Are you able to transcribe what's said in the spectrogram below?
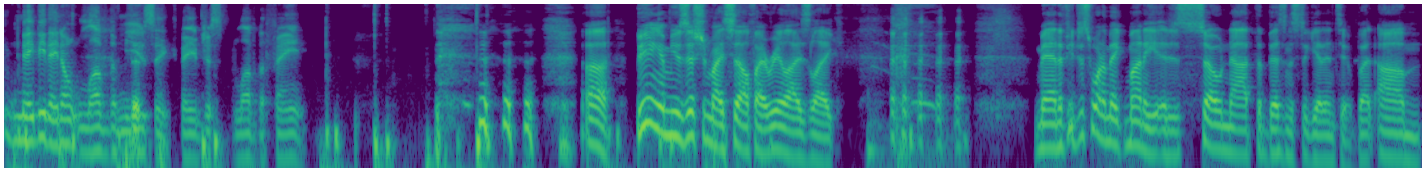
maybe they don't love the music. They just love the fame. uh, being a musician myself, I realize like, man, if you just want to make money, it is so not the business to get into. But um.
